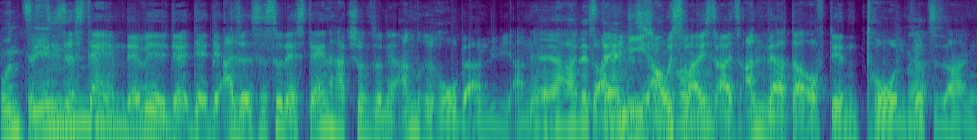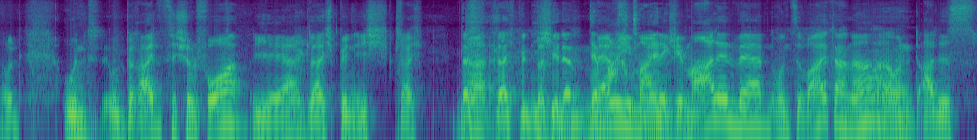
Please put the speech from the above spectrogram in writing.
und sehen. Dieser Stan, der will, der, der, der, also es ist so, der Stan hat schon so eine andere Robe an wie die anderen. Ja, ja, der so Stan eine, die ist ihn ausweist so als Anwärter auf den Thron sozusagen und, und, und bereitet sich schon vor, ja, gleich bin ich, gleich, Gleich- gleich bin ich hier der- der Mary meine Gemahlin werden und so weiter, ne, und alles,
